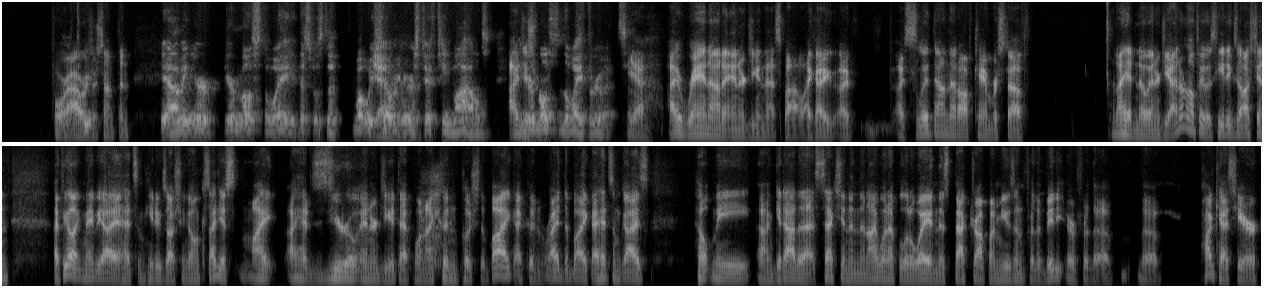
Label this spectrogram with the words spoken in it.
four hours or something. Yeah, I mean, you're you're most of the way. This was the what we yeah. show here is 15 miles. I just, you're most of the way through it. So. Yeah, I ran out of energy in that spot. Like I, I, I slid down that off camber stuff, and I had no energy. I don't know if it was heat exhaustion. I feel like maybe I had some heat exhaustion going because I just my I had zero energy at that point. I couldn't push the bike. I couldn't ride the bike. I had some guys help me uh, get out of that section, and then I went up a little way. And this backdrop I'm using for the video or for the the podcast here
